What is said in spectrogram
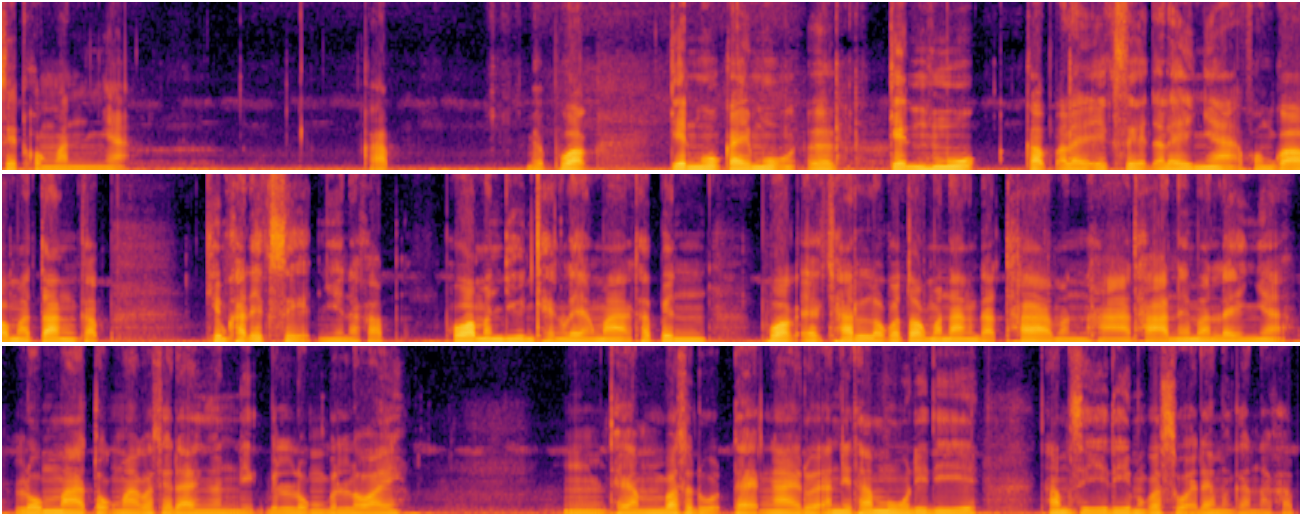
เซตของมันเนี่ยครับแบบพวกเกนมุไกมุเออเกนมุกับอะไรเอ็กเซดอะไรเงี้ยผมก็เอามาตั้งกับ เข็มขัดเอ็กเซดนี่นะครับ เพราะว่ามันยืนแข็งแรงมาก ถ้าเป็นพวกแอคชั่นเราก็ต้องมานั่งดัดท่ามันหาฐานให้มันอะไรเงี้ย ล้มมาตกมาก็เสียดายเงินอีกเป็นลงเป็นรอยอมแถมวัสดุแตกง่ายด้วย อันนี้ถ้ามูดีๆทำสีดีมันก็สวยได้เหมือนกันนะครับ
